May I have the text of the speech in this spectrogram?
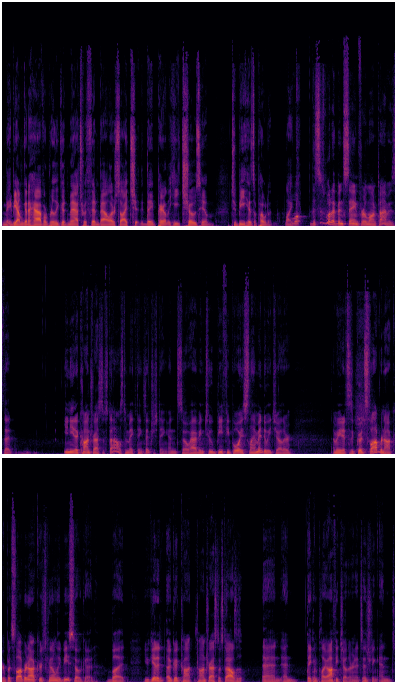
maybe I'm going to have a really good match with Finn Balor. So I ch- they apparently he chose him to be his opponent. Like Well, this is what I've been saying for a long time is that you need a contrast of styles to make things interesting. And so having two beefy boys slam into each other, I mean, it's a good slobber knocker, but slobber knockers can only be so good. But you get a, a good con- contrast of styles and and they can play off each other and it's interesting. And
